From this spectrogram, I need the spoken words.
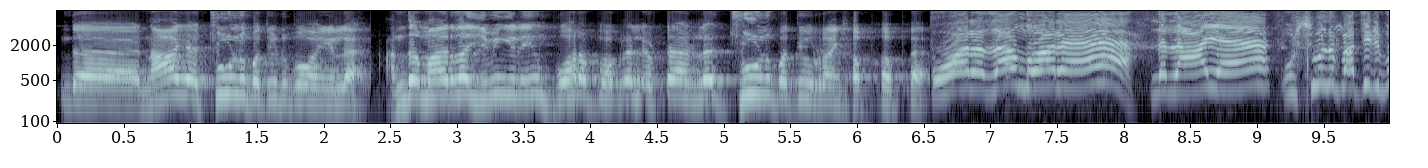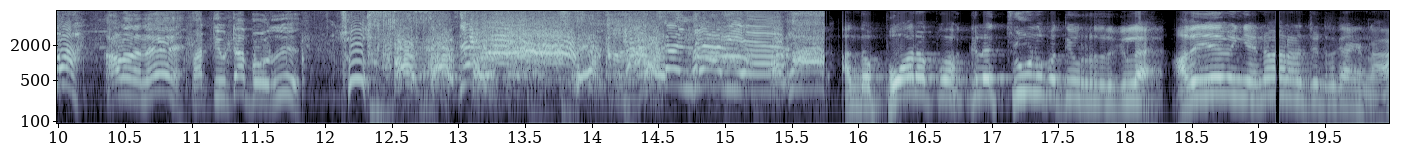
இந்த நாயை சூன்னு பத்திட்டு போவாங்கல்ல அந்த மாதிரிதான் இவங்களையும் போற போக்குல லெஃப்ட் ஹேண்ட்ல சூன்னு பத்தி விடுறாங்க அப்பப்ப. போறதான் போற. இந்த நாய உசுன்னு பத்திட்டு போ. அவ்வளவுதானே? பத்தி விட்டா போகுது. அந்த போற போக்குல சூன்னு பத்தி விடுறது இருக்குல்ல அதையே இவங்க என்ன நினைச்சிட்டு இருக்காங்கன்னா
